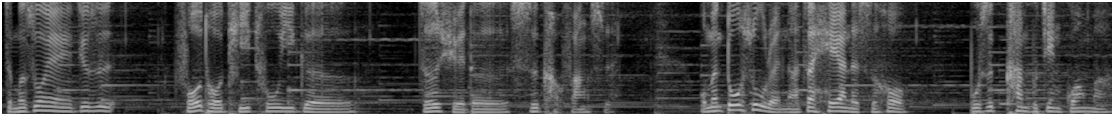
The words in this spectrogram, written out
怎么说呢？就是佛陀提出一个哲学的思考方式。我们多数人呢、在黑暗的时候，不是看不见光吗？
